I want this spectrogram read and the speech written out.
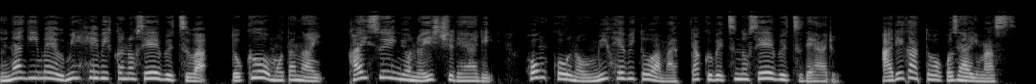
うなぎ目海蛇科の生物は毒を持たない海水魚の一種であり、本校の海蛇とは全く別の生物である。ありがとうございます。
